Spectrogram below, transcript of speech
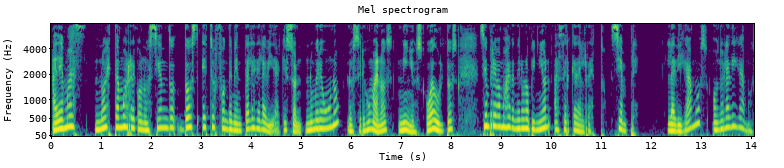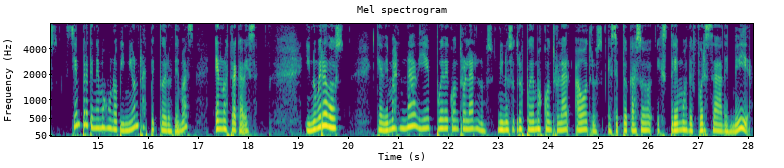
además, no estamos reconociendo dos hechos fundamentales de la vida, que son, número uno, los seres humanos, niños o adultos, siempre vamos a tener una opinión acerca del resto. Siempre. La digamos o no la digamos, siempre tenemos una opinión respecto de los demás en nuestra cabeza. Y número dos, que además nadie puede controlarnos, ni nosotros podemos controlar a otros, excepto casos extremos de fuerza desmedida.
